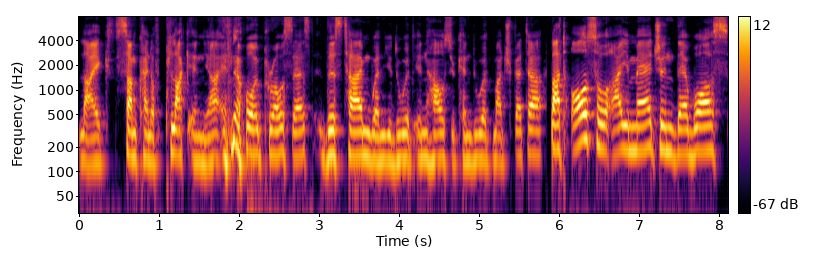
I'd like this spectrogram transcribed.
like some kind of plug-in yeah in the whole process. This time when you do it in-house you can do it much better. But also i imagine there was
